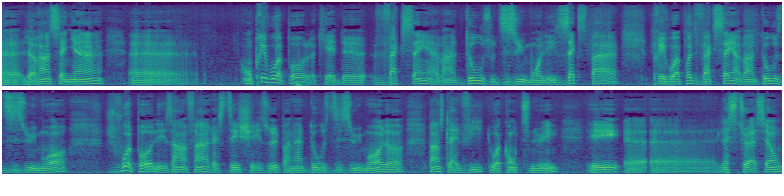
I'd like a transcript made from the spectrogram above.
euh, leurs enseignants. Euh, on prévoit pas qu'il y ait de vaccin avant 12 ou 18 mois. Les experts prévoient pas de vaccin avant 12-18 mois. Je vois pas les enfants rester chez eux pendant 12-18 mois. Là. Je pense que la vie doit continuer et euh, euh, la situation,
